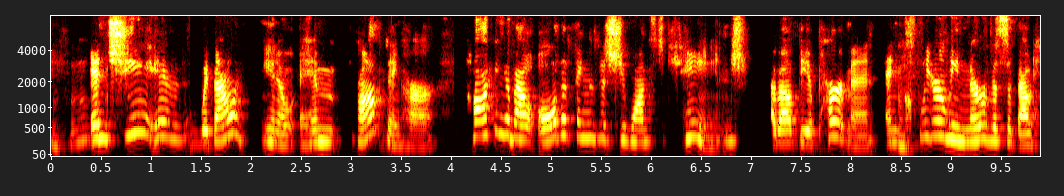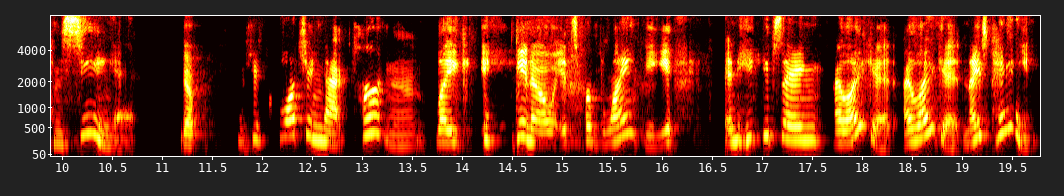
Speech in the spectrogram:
Mm-hmm. And she is, without, you know, him prompting her, talking about all the things that she wants to change about the apartment and Mm. clearly nervous about him seeing it. Yep. She's clutching that curtain like, you know, it's her blankie. And he keeps saying, I like it. I like it. Nice painting,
